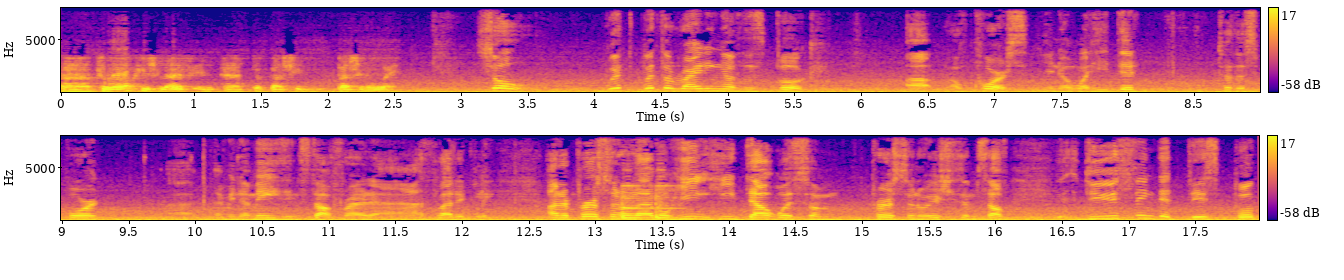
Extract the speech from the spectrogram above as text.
uh, throughout his life and after passing passing away. So, with with the writing of this book, uh, of course, you know what he did to the sport. I mean, amazing stuff, right? Athletically, on a personal level, he he dealt with some personal issues himself. Do you think that this book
